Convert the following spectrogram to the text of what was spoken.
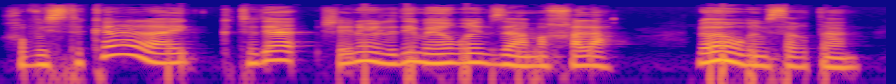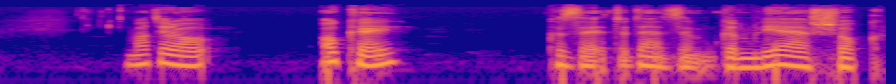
עכשיו הוא הסתכל עליי, אתה יודע, כשהיינו ילדים היו אומרים זה המחלה, לא היו אומרים סרטן. אמרתי לו, אוקיי, כזה, אתה יודע, זה גם לי היה שוק.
